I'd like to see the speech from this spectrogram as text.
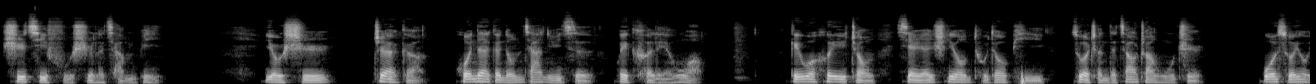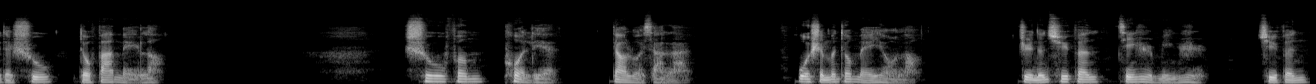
湿气腐蚀了墙壁。有时，这个或那个农家女子会可怜我，给我喝一种显然是用土豆皮。做成的胶状物质，我所有的书都发霉了，书封破裂，掉落下来，我什么都没有了，只能区分今日明日，区分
